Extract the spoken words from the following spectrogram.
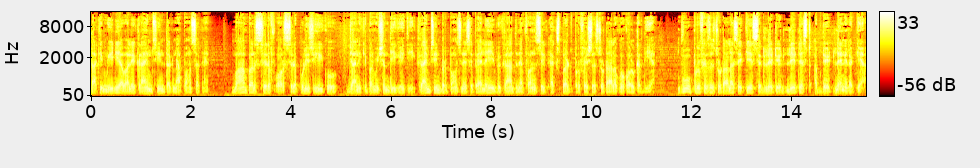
ताकि मीडिया वाले क्राइम सीन तक ना पहुँच सके। वहाँ पर सिर्फ़ और सिर्फ़ पुलिस ही को जाने की परमिशन दी गई थी। क्राइम सीन पर पहुँचने से पहले ही विक्रांत ने फोरेंसिक एक्सपर्ट प्रोफेसर चौटाला को कॉल कर दिया। वो प्रोफेसर चौटाला से केस से रिलेटेड लेटेस्ट अपडेट लेने लग गया।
